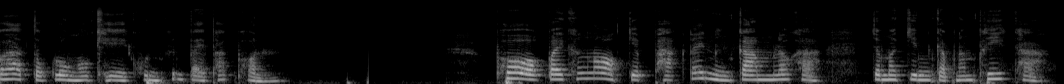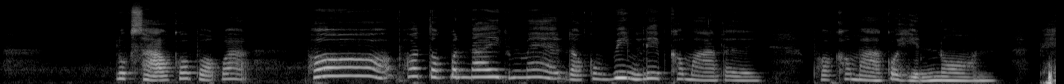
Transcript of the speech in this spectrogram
ว่าตกลงโอเค คุณขึ้นไปพักผ่อน พอออกไปข้างนอกเก็บผักได้หนึ่งกรัมแล้วค่ะ จะมากินกับน้ำพริกค่ะ ลูกสาวก็บอกว่า พ่อ พ่อตกบันไดคุณแม่ เราก็วิ่งรีบเข้ามาเลย พอเข้ามาก็เห็นนอน แผล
